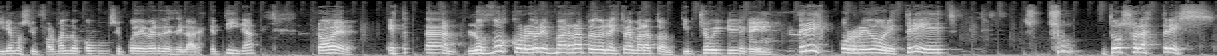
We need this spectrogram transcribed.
iremos informando cómo se puede ver desde la Argentina. Pero a ver, están los dos corredores más rápidos de la historia de maratón, Kipchoge y Tres corredores, tres, son dos horas tres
